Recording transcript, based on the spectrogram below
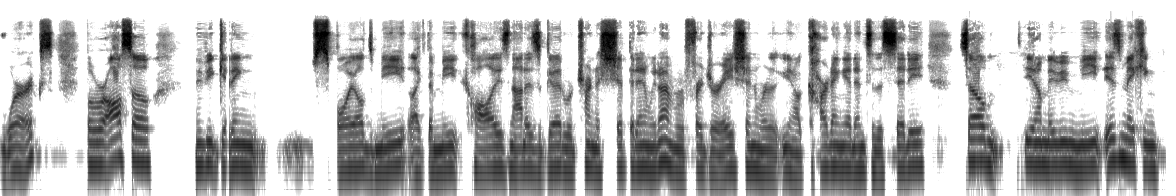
works. But we're also maybe getting spoiled meat like the meat quality is not as good. We're trying to ship it in. We don't have refrigeration. We're you know carting it into the city. So you know maybe meat is making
